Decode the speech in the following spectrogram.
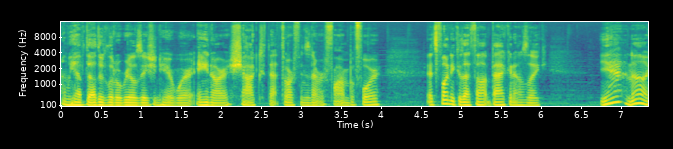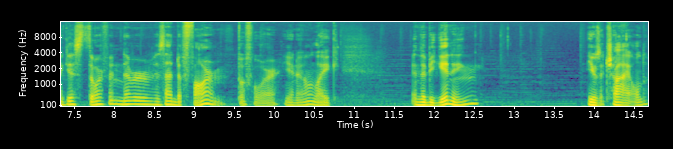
and we have the other little realization here where Einar is shocked that Thorfinn's never farmed before. It's funny because I thought back and I was like, yeah, no, I guess Thorfinn never has had to farm before, you know? Like, in the beginning, he was a child,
